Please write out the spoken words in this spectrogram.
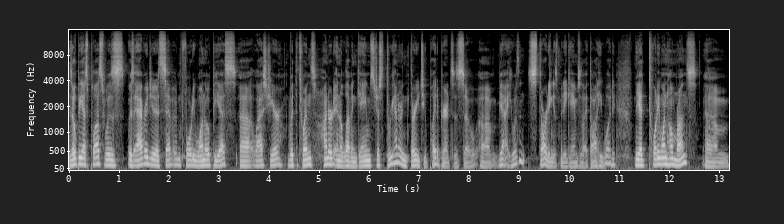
his OPS plus was was average at 741 OPS uh, last year with the Twins, 111 games, just 332 plate appearances. So um, yeah, he wasn't starting as many games as I thought he would. He had 21 home runs, um,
